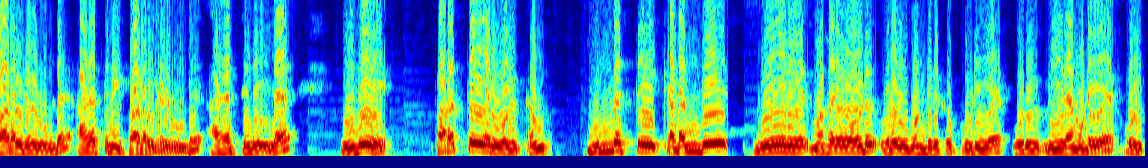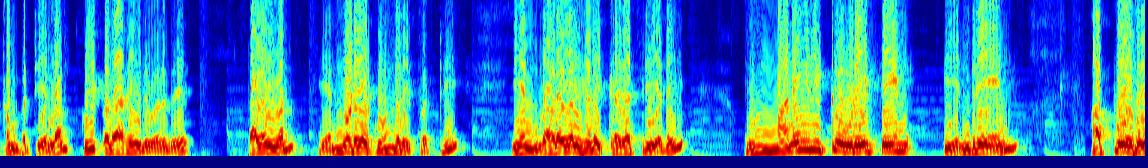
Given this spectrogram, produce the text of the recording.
பாடல்கள் உண்டு அகத்திணை பாடல்கள் உண்டு. அகத்திணையில இது பரத்தையர் ஒழுக்கம் இல்லத்தை கடந்து வேறு மகளோடு உறவு கொண்டிருக்கக்கூடிய ஒரு வீரனுடைய ஒழுக்கம் பற்றியெல்லாம் குறிப்பதாக இது வருது. தலைவன் என்னுடைய கூந்தலை பற்றி என் வளையல்களை கழற்றியதை உன் மனைவிக்கு உரைப்பேன் என்றேன். அப்போது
